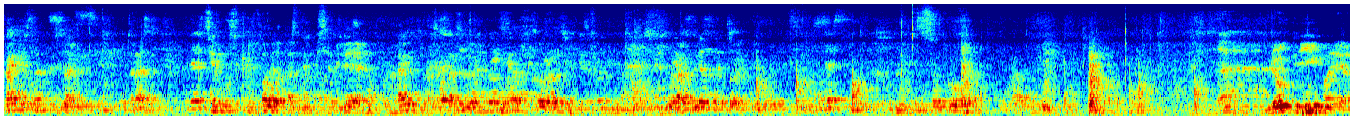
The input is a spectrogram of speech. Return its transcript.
Конечно, писали. Здравствуйте. Петербургское слово так написано. Проходите, проходите. Здравствуйте. Супруга. Любимая.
